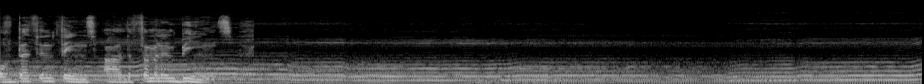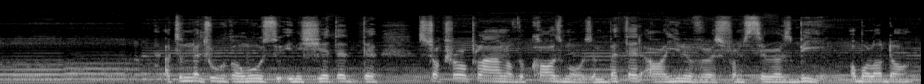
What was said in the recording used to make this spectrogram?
of birthing things are the feminine beings. Atunna Chukwukamosu initiated the structural plan of the cosmos and bettered our universe from Sirius B, Obolodon,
